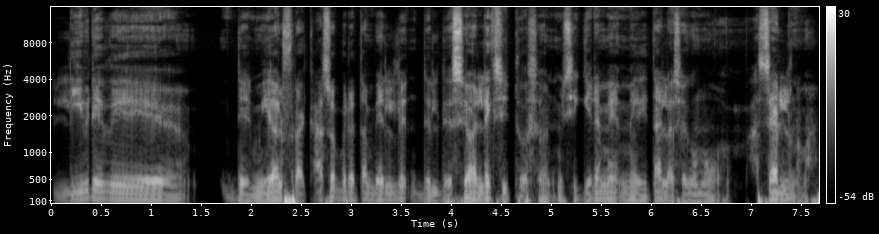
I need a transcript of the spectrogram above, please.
libre de, del miedo al fracaso, pero también del deseo al éxito, o ni siquiera meditarlo, o sea, como hacerlo nomás.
